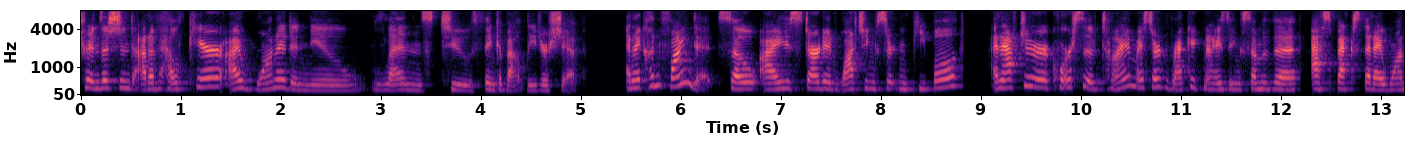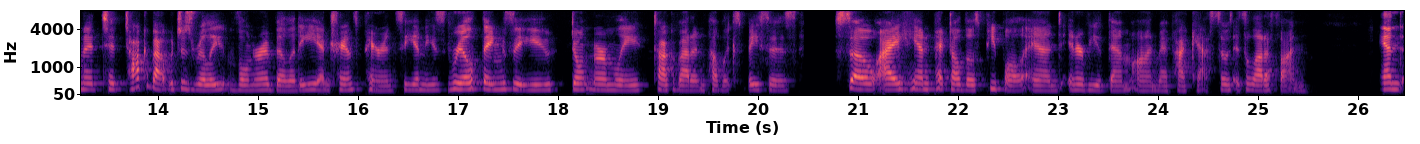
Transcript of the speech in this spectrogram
transitioned out of healthcare, I wanted a new lens to think about leadership and I couldn't find it. So I started watching certain people. And after a course of time, I started recognizing some of the aspects that I wanted to talk about, which is really vulnerability and transparency and these real things that you don't normally talk about in public spaces. So I handpicked all those people and interviewed them on my podcast. So it's a lot of fun. And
